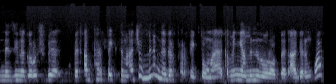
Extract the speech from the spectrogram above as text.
እነዚህ ነገሮች በጣም perfect ናቸው። ምንም ነገር perfect ሆኖ አያውቅም። እኛ የምንኖረበት አገር እንኳን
